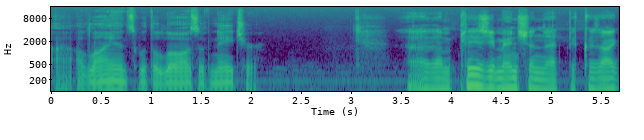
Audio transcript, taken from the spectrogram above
uh, alliance with the laws of nature. Uh, I'm pleased you mentioned that because I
